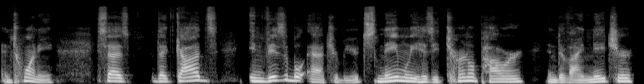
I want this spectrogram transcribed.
and 20 says that God's invisible attributes, namely his eternal power and divine nature,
